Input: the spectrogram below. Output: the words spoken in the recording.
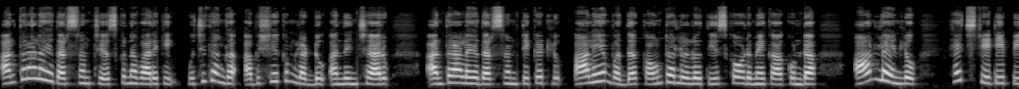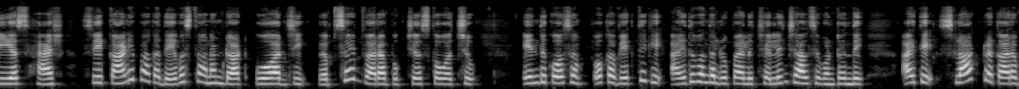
అంతరాలయ దర్శనం చేసుకున్న వారికి ఉచితంగా అభిషేకం లడ్డు అందించారు. అంతరాలయ దర్శనం టికెట్లు ఆలయం వద్ద కౌంటర్లలో తీసుకోవడమే కాకుండా ఆన్లైన్లో హెచ్టిటిపిఎస్ hash Sri Kanipaka Devasthanam dot O R G website ద్వారా బుక్ చేసుకోవచ్చు. ఇందుకోసం ఒక వ్యక్తికి ఐదు వందల రూపాయలు చెల్లించాల్సి ఉంటుంది. అయితే స్లాట్ ప్రకారం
